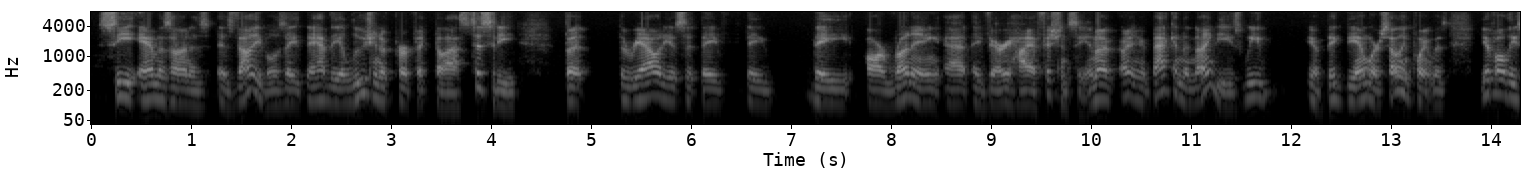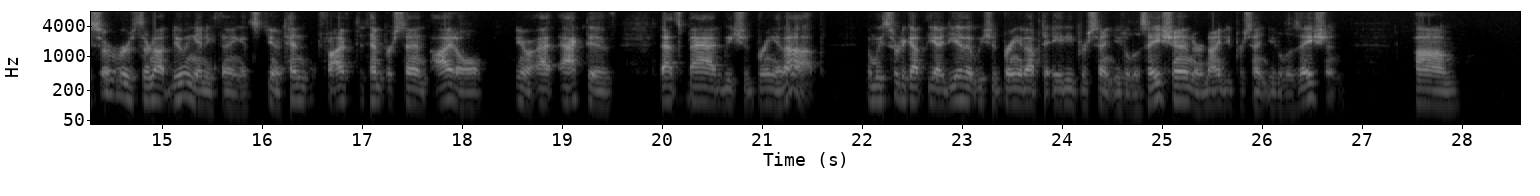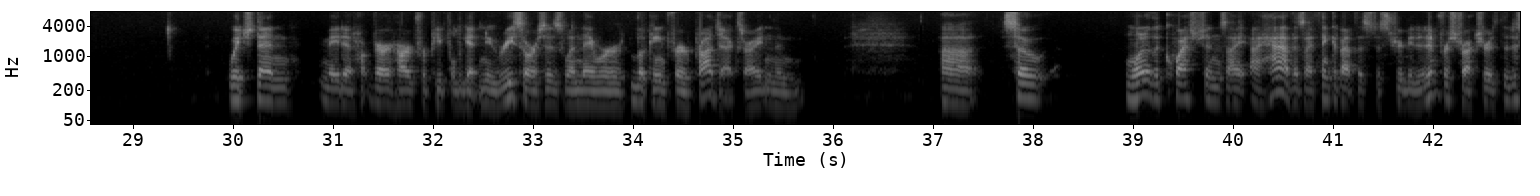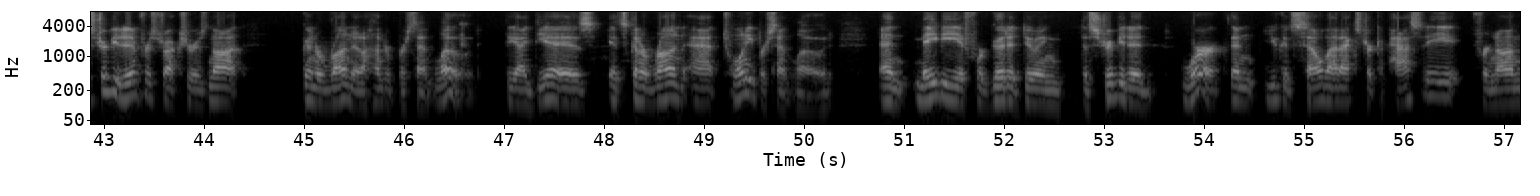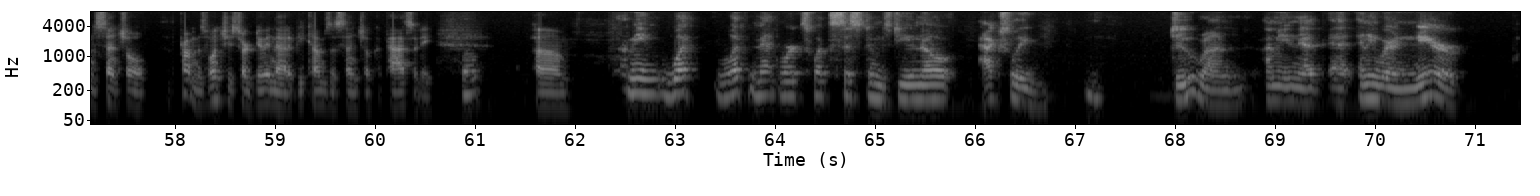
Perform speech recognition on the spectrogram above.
see Amazon as, as valuable is they, they have the illusion of perfect elasticity, but the reality is that they, they, they are running at a very high efficiency. And I, I mean, back in the 90s, we you know, big VMware selling point was you have all these servers, they're not doing anything. It's, you know, 10, 5 to 10% idle, you know, at active. That's bad. We should bring it up. And we sort of got the idea that we should bring it up to 80% utilization or 90% utilization, um, which then made it very hard for people to get new resources when they were looking for projects, right? And then, uh, so one of the questions I, I, have as I think about this distributed infrastructure is the distributed infrastructure is not going to run at 100% load. The idea is it's going to run at 20% load. And maybe if we're good at doing distributed work, then you could sell that extra capacity for non-essential. The problem is once you start doing that, it becomes essential capacity. Well, um, I mean, what what networks, what systems do you know actually do run, I mean, at, at anywhere near,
